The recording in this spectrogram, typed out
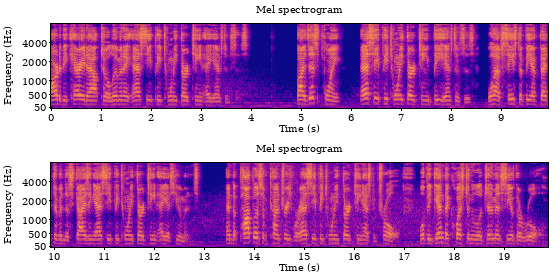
are to be carried out to eliminate SCP-2013-A instances. By this point, SCP-2013-B instances will have ceased to be effective in disguising SCP-2013-A as humans, and the populace of countries where SCP-2013 has control will begin to question the legitimacy of their rule.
